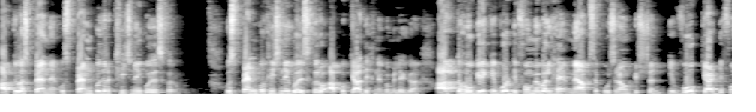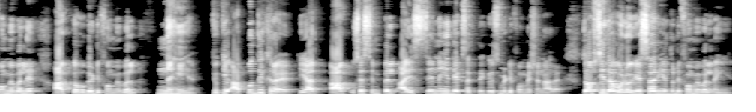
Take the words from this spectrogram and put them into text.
आपके पास पेन है, उस पेन को जरा खींचने की कोशिश करो। उस पेन को खींचने की कोशिश करो, आपको क्या दिखने को मिलेगा? आप कहोगे कि वो डिफॉर्मेबल है। मैं आपसे पूछ रहा हूँ क्वेश्चन कि वो क्या डिफॉर्मेबल है? आप कहोगे डिफॉर्मेबल नहीं है, क्योंकि आपको दिख रहा है कि यार, आप उसे सिंपल आइज़ से नहीं देख सकते कि उसमें डिफॉर्मेशन आ रहा है। तो आप सीधा बोलोगे, सर, ये तो डिफॉर्मेबल नहीं है।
